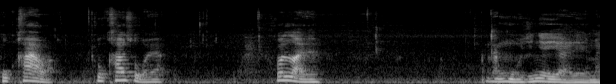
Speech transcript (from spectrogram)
คลุกข้าวอะคลุกข้าวสวยอะ โคตรอร่อยเลยหนังหมูชิ้นใหญ่ๆเลยเห็นไหม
